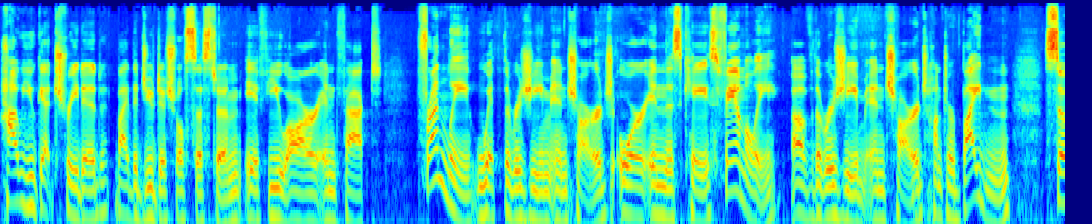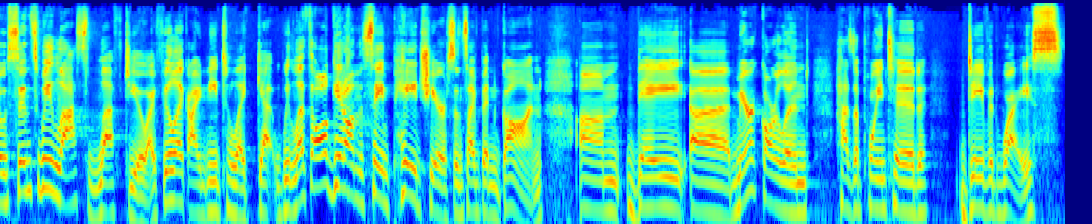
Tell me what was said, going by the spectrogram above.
how you get treated by the judicial system if you are, in fact, friendly with the regime in charge, or in this case, family of the regime in charge, Hunter Biden. So since we last left you, I feel like I need to like get we let's all get on the same page here since I've been gone. Um, they uh, Merrick Garland has appointed David Weiss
